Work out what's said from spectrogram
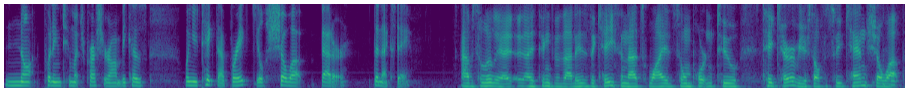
not putting too much pressure on because when you take that break, you'll show up better the next day. Absolutely. I, I think that that is the case. And that's why it's so important to take care of yourself so you can show mm-hmm. up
